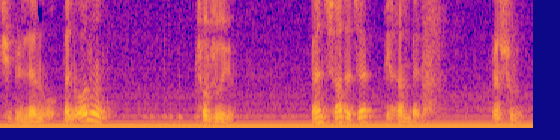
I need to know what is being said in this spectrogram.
Kibirlen o. Ben onun çocuğuyum. Ben sadece peygamberim. Resulüm.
